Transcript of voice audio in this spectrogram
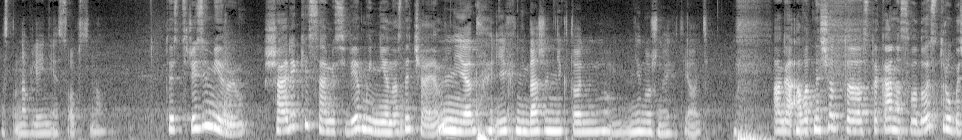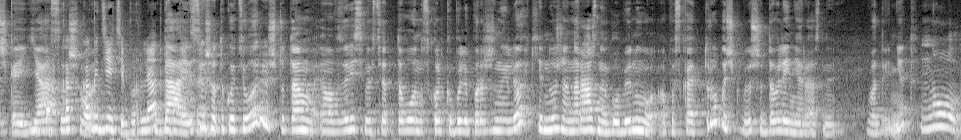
восстановления собственного. То есть резюмируем. Шарики сами себе мы не назначаем. Нет, их даже никто, ну, не нужно их делать. Ага, а вот насчет э, стакана с водой с трубочкой я да, слышала. Как, как дети бурлят. Да, вот я слышала такую теорию, что там э, в зависимости от того, насколько были поражены легкие, нужно на разную глубину опускать трубочку, потому что давление разное воды нет? Ну,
